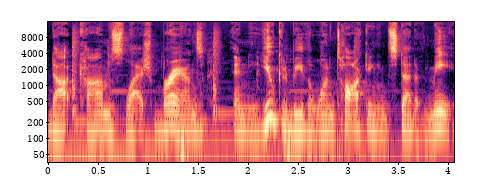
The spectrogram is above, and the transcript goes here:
dot com slash brands, and you could be the one talking instead of me.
